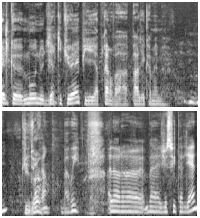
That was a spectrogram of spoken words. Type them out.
quelques mots nous dire qui tu es, puis après on va parler quand même Mhm. du Du vin. Bah oui. Alors, euh, bah, je suis italienne.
